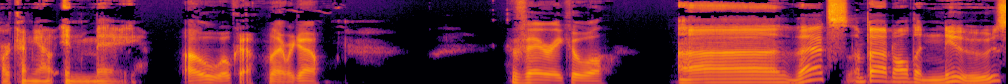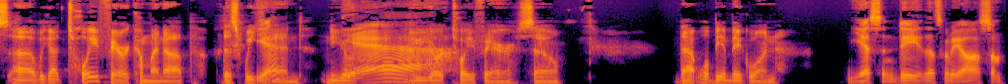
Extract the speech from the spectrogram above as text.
are coming out in May. Oh, okay. There we go. Very cool. Uh, that's about all the news. Uh, we got Toy Fair coming up this weekend. New York, yeah. New York Toy Fair. So that will be a big one. Yes, indeed. That's going to be awesome.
